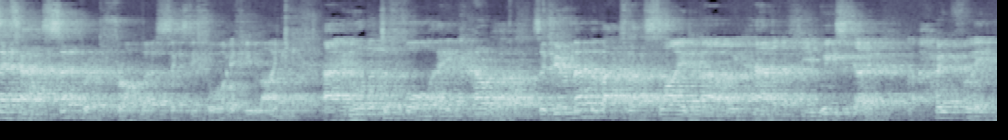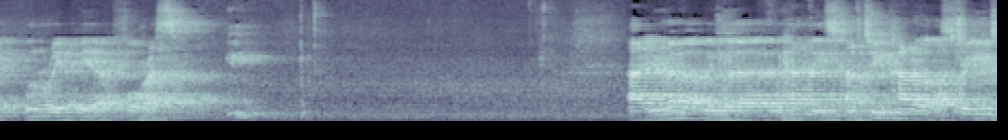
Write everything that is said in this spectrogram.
set out separate from verse 64, if you like, uh, in order to form a parallel. So if you remember back to that slide uh, we had a few weeks ago, hopefully will reappear for us. Uh, you remember we were we had these kind of two parallel streams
